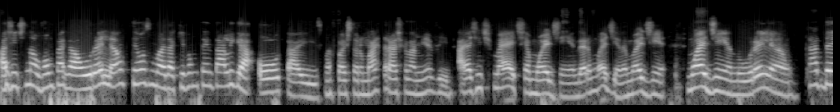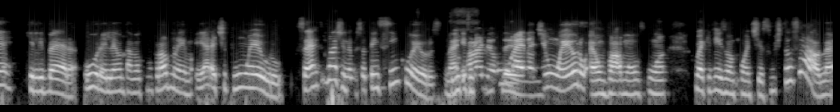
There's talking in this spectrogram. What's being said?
A gente, não, vamos pegar o orelhão, que tem umas moedas aqui, vamos tentar ligar. Ô, Thaís, mas foi a história mais trágica da minha vida. Aí a gente mete a moedinha, era moedinha, né? Moedinha. Moedinha no orelhão. Cadê que libera? O orelhão tava com problema. E era tipo um euro, certo? Imagina, a pessoa tem cinco euros, né? E Ai, meu moeda de um euro é um, uma, uma- como é que diz, uma quantia substancial, né?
